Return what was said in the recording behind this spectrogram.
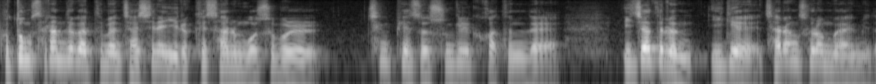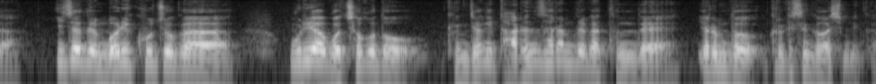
보통 사람들 같으면 자신의 이렇게 사는 모습을 창피해서 숨길 것 같은데 이자들은 이게 자랑스러운 모양입니다. 이자들 머리 구조가 우리하고 적어도 굉장히 다른 사람들 같은데 여러분도 그렇게 생각하십니까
